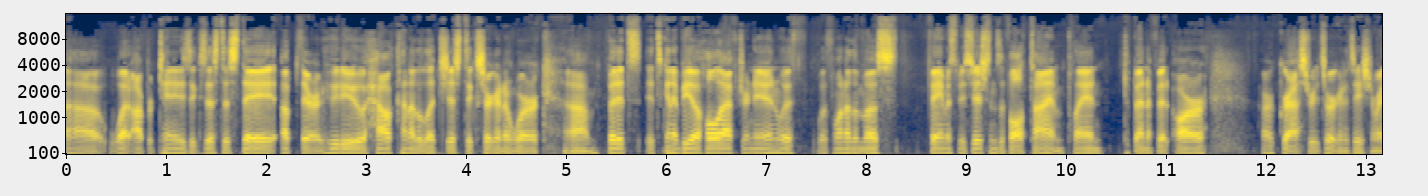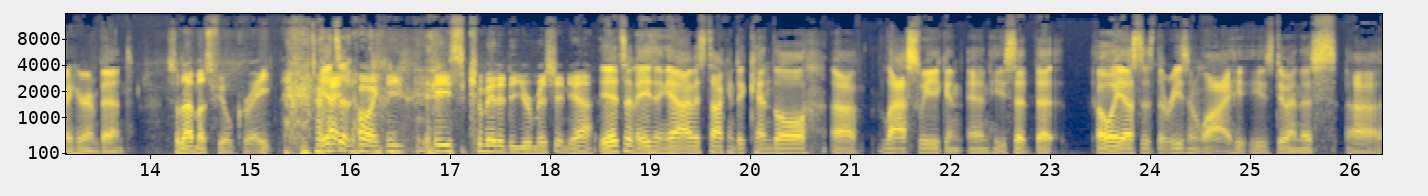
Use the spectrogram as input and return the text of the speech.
uh, what opportunities exist to stay up there at Hoodoo, how kind of the logistics are going to work. Um, but it's it's going to be a whole afternoon with, with one of the most famous musicians of all time playing to benefit our our grassroots organization right here in Bend. So that must feel great, It's a- knowing he, he's committed to your mission. Yeah. It's amazing. Yeah, I was talking to Kendall uh, last week, and, and he said that OAS is the reason why he, he's doing this uh,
